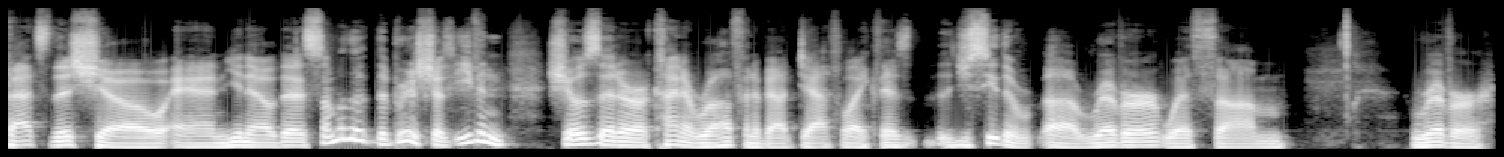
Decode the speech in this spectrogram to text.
that's this show and you know the some of the, the british shows even shows that are kind of rough and about death like there's did you see the uh, river with um river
